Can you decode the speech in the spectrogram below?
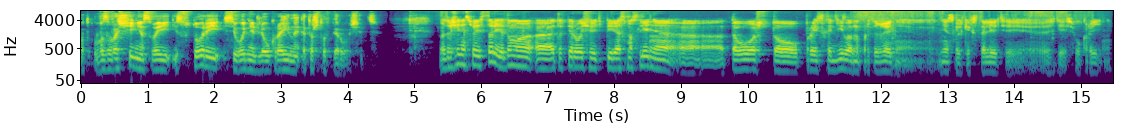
Вот возвращение своей истории сегодня для Украины – это что в первую очередь? Возвращение своей истории, я думаю, э, это в первую очередь переосмысление э, того, что происходило на протяжении нескольких столетий здесь, в Украине.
